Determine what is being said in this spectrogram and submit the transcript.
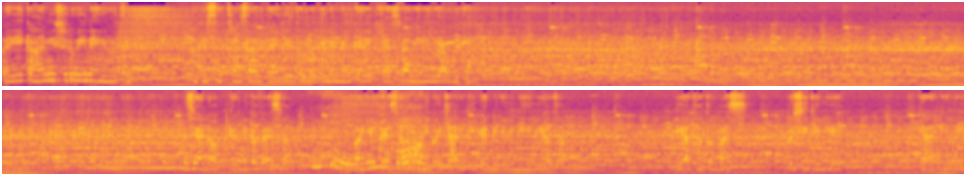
पर ये कहानी शुरू ही नहीं होती। अगर सत्रह साल पहले दो लोगों ने मिलकर एक फैसला नहीं लिया होता मुझे अडॉप्ट करने का फैसला. और ये फैसला हमने कोई चैरिटी करने के लिए नहीं लिया था। लिया था तो बस खुशी के लिए, प्यार के लिए।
